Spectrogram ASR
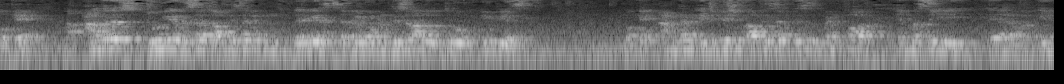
Okay. Uh, another is junior research officer in various central government. These are all through UPSC. Okay, and then education officer, this is meant for embassy uh, in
